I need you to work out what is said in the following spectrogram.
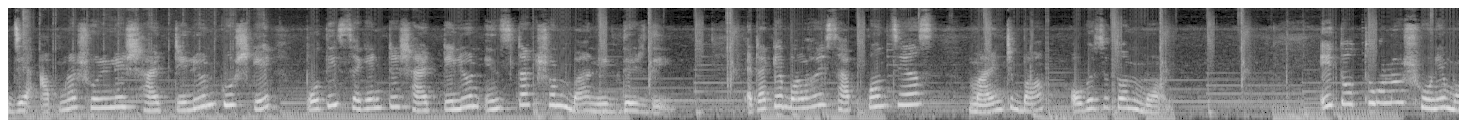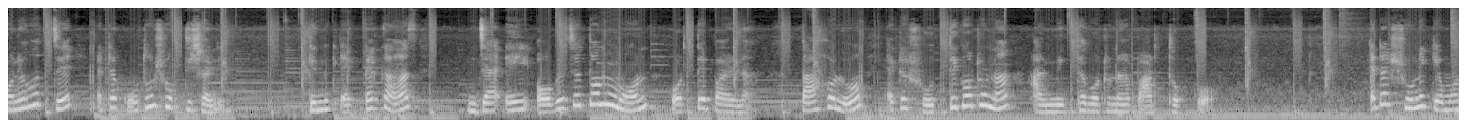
যে আপনার শরীরের ষাট ট্রিলিয়ন কোষকে প্রতি সেকেন্ডে ষাট ট্রিলিয়ন ইনস্ট্রাকশন বা নির্দেশ দেয়। এটাকে বলা হয় সাবকনসিয়াস মাইন্ড বা অবচেতন মন। এই তথ্যগুলো শুনে মনে হচ্ছে এটা কত শক্তিশালী। কিন্তু একটা কাজ যা এই অবচেতন মন করতে পারে না, তা হলো একটা সত্যি ঘটনা আর মিথ্যা ঘটনার পার্থক্য। এটা শুনে কেমন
